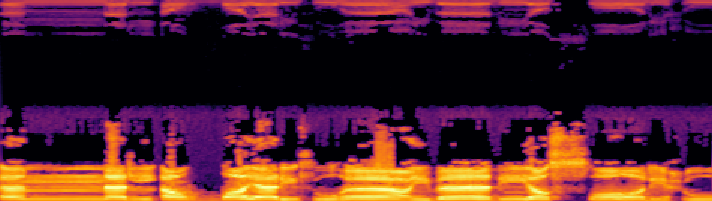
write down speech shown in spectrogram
أَنَّ الْأَرْضَ يَرِثُهَا عِبَادِيَ الصَّالِحُونَ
